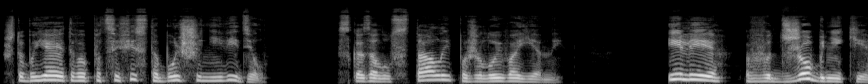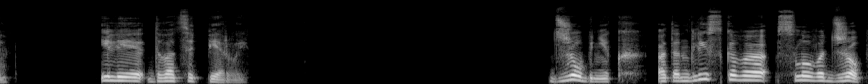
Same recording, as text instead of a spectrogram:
«Чтобы я этого пацифиста больше не видел», — сказал усталый пожилой военный. «Или в джобнике, или двадцать первый». Джобник от английского слова «джоб»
